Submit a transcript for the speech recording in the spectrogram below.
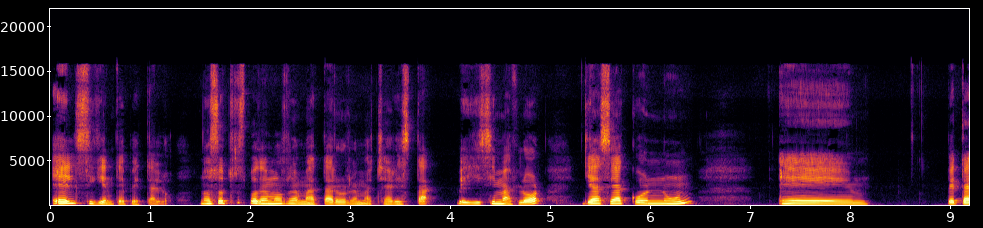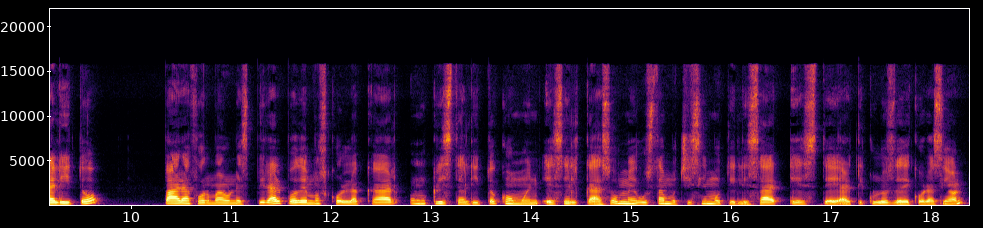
el siguiente pétalo. Nosotros podemos rematar o remachar esta bellísima flor, ya sea con un em, petalito para formar una espiral. Podemos colocar un cristalito como es el caso. Me gusta muchísimo utilizar este artículos de decoración,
